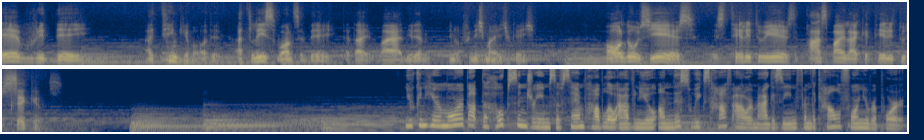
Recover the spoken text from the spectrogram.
every day I think about it at least once a day that I why I didn't you know finish my education. All those years is 32 years. It passed by like a 32 seconds. You can hear more about the hopes and dreams of San Pablo Avenue on this week's half hour magazine from the California Report.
